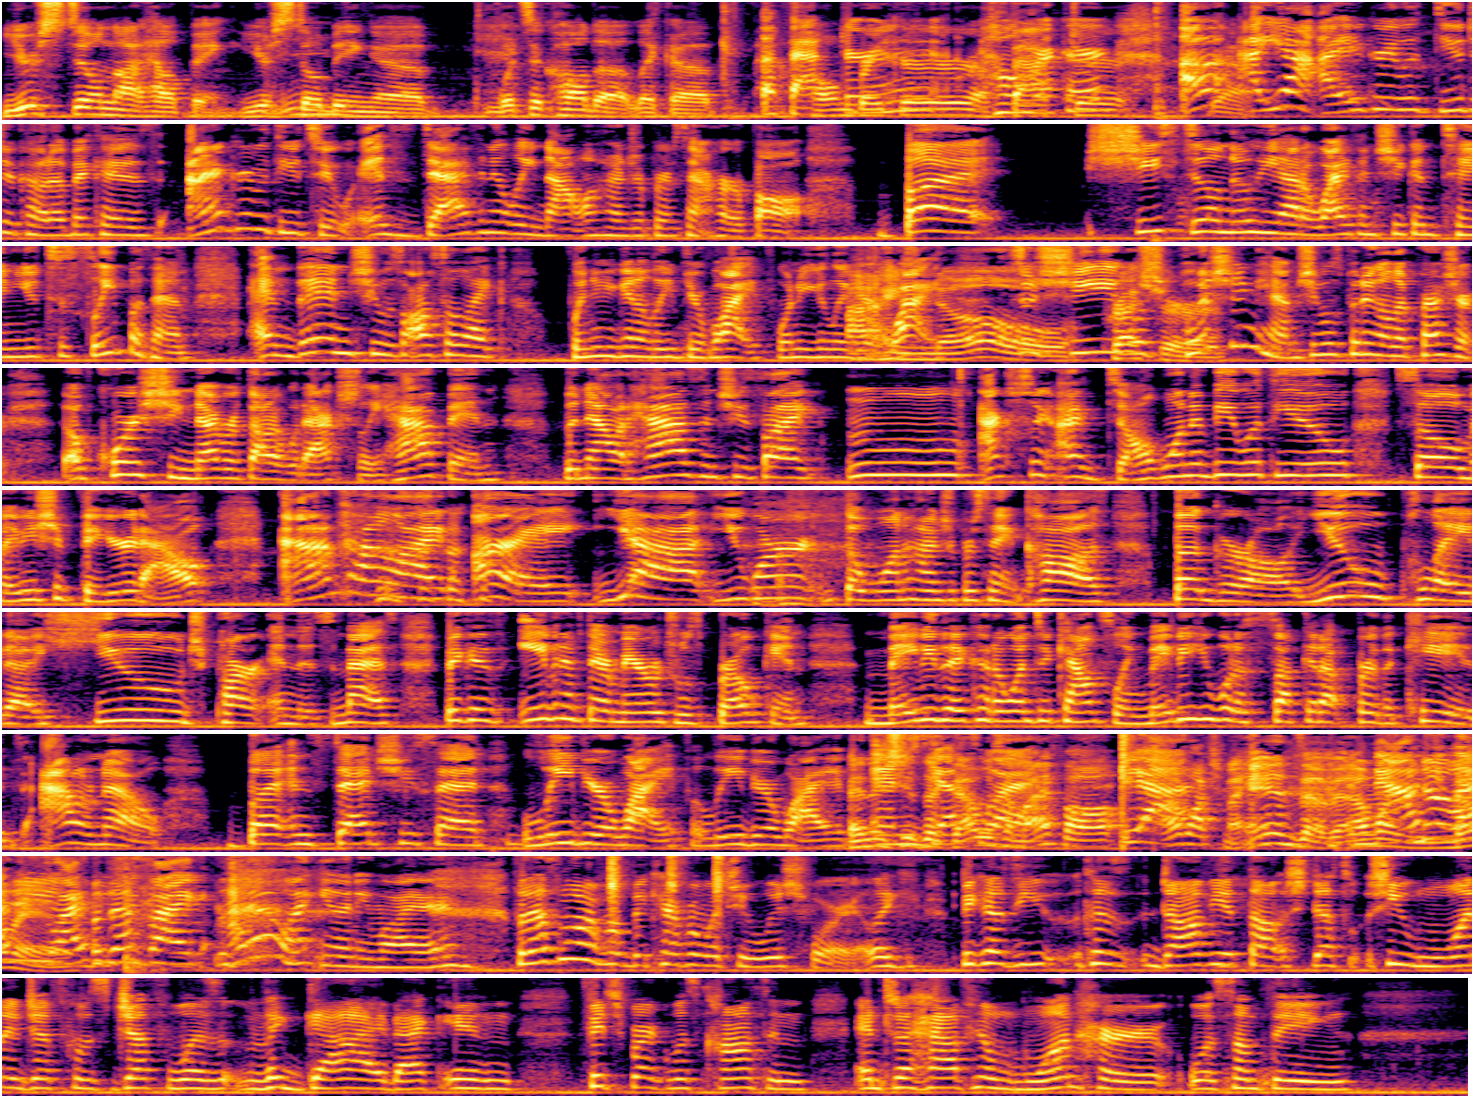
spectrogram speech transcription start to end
You're still not helping. You're still being a what's it called? A like a, Mm. a factor, homebreaker, a homewrecker. factor. Uh, yeah. I, yeah, I agree with you, Dakota, because I agree with you too. It's definitely not 100% her fault, but she still knew he had a wife and she continued to sleep with him. And then she was also like, when are you going to leave your wife? When are you going to leave your I wife? know. So she Pressure. was pushing him. She was putting on the pressure. Of course, she never thought it would actually happen, but now it has, and she's like, mm, actually, I don't want to be with you, so maybe you should figure it out. And I'm kind of like, all right, yeah, you weren't the 100% cause, but girl, you played a huge part in this mess because even if their marriage was broken, maybe they could have went to counseling. Maybe he would have sucked it up for the kids. I don't know. But instead, she said, "Leave your wife, leave your wife." And then she's like, guess "That wasn't what? my fault. Yeah, I washed my hands of it." I'm now like, she "No, left man." wife, and she's like, "I don't want you anymore." But that's more of a be careful what you wish for, like because you because Davia thought she, that's she wanted Jeff because Jeff was the guy back in Fitchburg, Wisconsin, and to have him want her was something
